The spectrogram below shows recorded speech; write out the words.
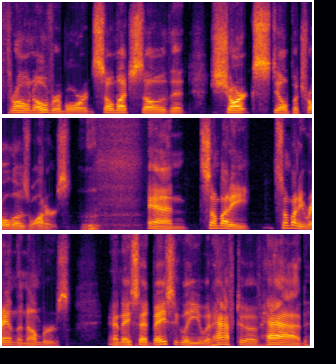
thrown overboard so much so that sharks still patrol those waters. and somebody somebody ran the numbers and they said basically you would have to have had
